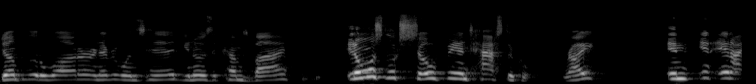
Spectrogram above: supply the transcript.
dump a little water in everyone's head, you know, as it comes by. It almost looks so fantastical, right? And, and, and, I,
